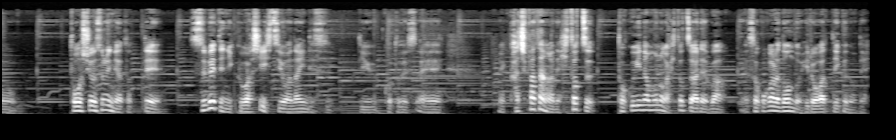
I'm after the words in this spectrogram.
こう、投資をするにあたって、すべてに詳しい必要はないんですっていうことです。えー、勝ちパターンがね、一つ、得意なものが一つあれば、そこからどんどん広がっていくので、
